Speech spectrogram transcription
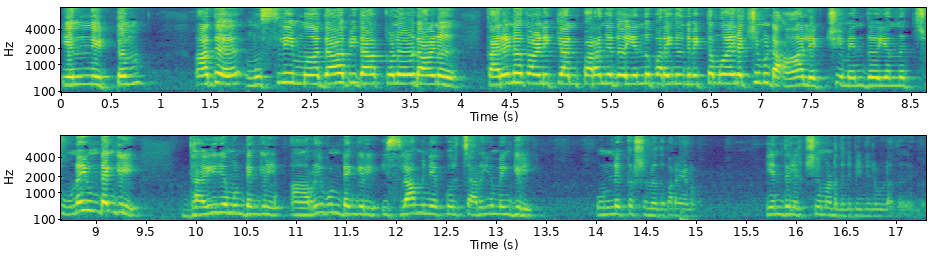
എന്നിട്ടും അത് മുസ്ലിം മാതാപിതാക്കളോടാണ് കരുണ കാണിക്കാൻ പറഞ്ഞത് എന്ന് പറയുന്നതിന് വ്യക്തമായ ലക്ഷ്യമുണ്ട്. ആ ലക്ഷ്യം എന്ത് എന്ന് ചുണയുണ്ടെങ്കിൽ ധൈര്യമുണ്ടെങ്കിൽ അറിവുണ്ടെങ്കിൽ ഇസ്ലാമിനെ കുറിച്ച് അറിയുമെങ്കിൽ ഉണ്ണികൃഷ്ണൻ അത് പറയണം. എന്ത് ലക്ഷ്യമാണ് അതിന് പിന്നിലുള്ളത് എന്ന്.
